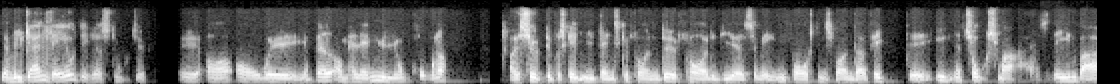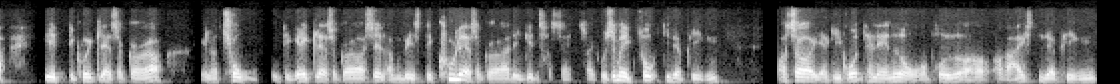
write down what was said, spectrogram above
jeg vil gerne lave det her studie, øh, og, og øh, jeg bad om halvanden million kroner, og jeg søgte forskellige danske fonde for det, de her sædvanlige forskningsfonde, og fik øh, en af to svar. Altså det ene var, et, det kunne ikke lade sig gøre, eller to, det kan ikke lade sig gøre, selvom hvis det kunne lade sig gøre, er det ikke interessant. Så jeg kunne simpelthen ikke få de der penge. Og så jeg gik rundt halvandet år og prøvede at, at rejse de der penge,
